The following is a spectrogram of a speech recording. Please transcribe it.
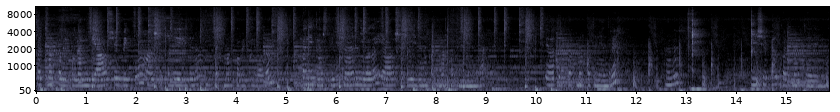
ಕಟ್ ಮಾಡ್ಕೋಬೇಕು. ನಮ್ಗೆ ಯಾವ ಶೇಪ್ ಬೇಕು ಆ ಶೇಪಲ್ಲಿ ಇದನ್ನು ಕಟ್ ಮಾಡ್ಕೋಬೇಕು ಇವಾಗ. ಬನ್ನಿ ತೋರಿಸ್ತೀನಿ. ನಾನು ಇವಾಗ ಯಾವ ಶೇಪಲ್ಲಿ ಇದನ್ನು ಕಟ್ ಮಾಡ್ಕೋತೀನಿ ಅಂತ. ಯಾವ ಥರ ಕಟ್ ಮಾಡ್ಕೊತೀನಿ ಅಂದರೆ ನಾನು ಈ ಶೇಪಲ್ಲಿ ಕಟ್ ಮಾಡ್ತಾ ಇದ್ದೀನಿ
